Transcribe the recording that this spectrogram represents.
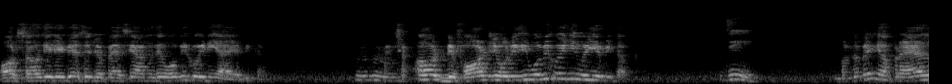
और सऊदी अरेबिया से जो पैसे आने थे वो भी कोई नहीं आए अभी तक अच्छा और डिफॉल्ट जो होनी थी वो भी कोई नहीं हुई अभी तक जी मतलब है अप्रैल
